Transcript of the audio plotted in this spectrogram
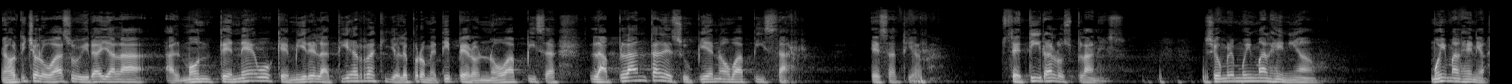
Mejor dicho, lo voy a subir allá al monte Nebo, que mire la tierra que yo le prometí, pero no va a pisar. La planta de su pie no va a pisar esa tierra. Se tira los planes. Ese hombre muy mal geniado. Muy mal geniado.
